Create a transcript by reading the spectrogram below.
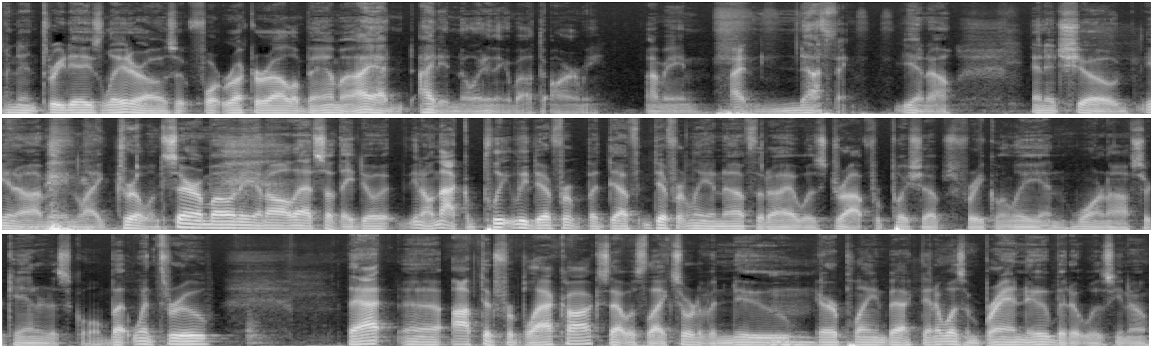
And then three days later, I was at Fort Rucker, Alabama. I had I didn't know anything about the Army. I mean, I had nothing, you know and it showed. You know, I mean, like drill and ceremony and all that stuff. They do it, you know, not completely different, but def- differently enough that I was dropped for push-ups frequently and warrant officer candidate school. But went through that, uh, opted for Blackhawks. That was like sort of a new mm. airplane back then. It wasn't brand new, but it was you know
